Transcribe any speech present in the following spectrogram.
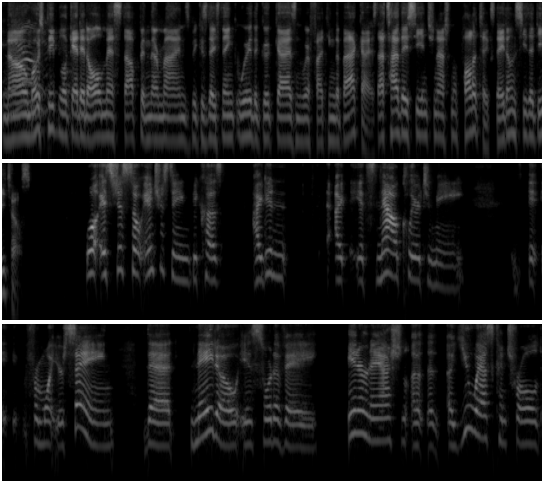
no, most people get it all messed up in their minds because they think we're the good guys and we're fighting the bad guys. That's how they see international politics. They don't see the details. Well, it's just so interesting because I didn't, I, it's now clear to me it, it, from what you're saying that NATO is sort of a international, a, a, a US controlled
